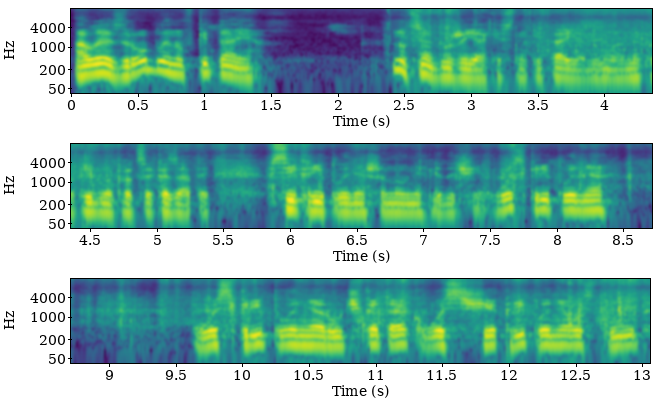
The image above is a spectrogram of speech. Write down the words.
Але зроблено в Китаї. Ну, це дуже якісний Китай, я думаю, не потрібно про це казати. Всі кріплення, шановні глядачі. Ось кріплення. Ось кріплення, ручка, так, ось ще кріплення ось тут.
